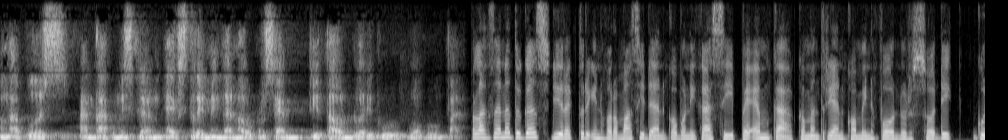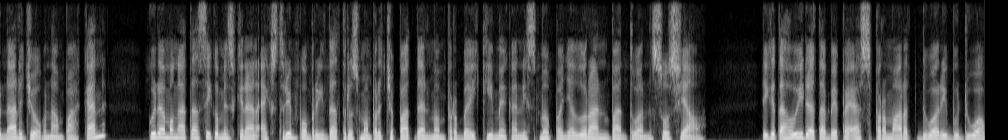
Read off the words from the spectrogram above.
menghapus angka kemiskinan ekstrim hingga 0% di tahun 2024. Pelaksana tugas Direktur Informasi dan Komunikasi PMK Kementerian Kominfo Nur Sodik Gunarjo menambahkan, guna mengatasi kemiskinan ekstrim, pemerintah terus mempercepat dan memperbaiki mekanisme penyaluran bantuan sosial. Diketahui data BPS per Maret 2022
